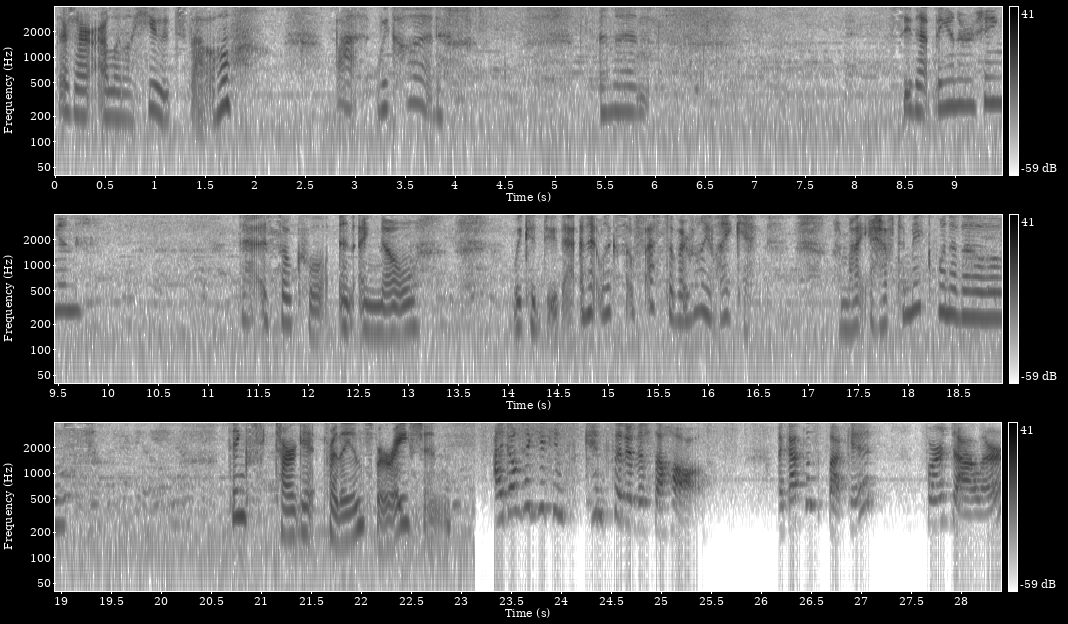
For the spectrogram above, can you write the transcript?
Theirs our, a little huge though, but we could. And then, see that banner hanging? That is so cool, and I know we could do that. And it looks so festive, I really like it. I might have to make one of those. Thanks, Target, for the inspiration. I don't think you can consider this a haul. I got this bucket for a dollar.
